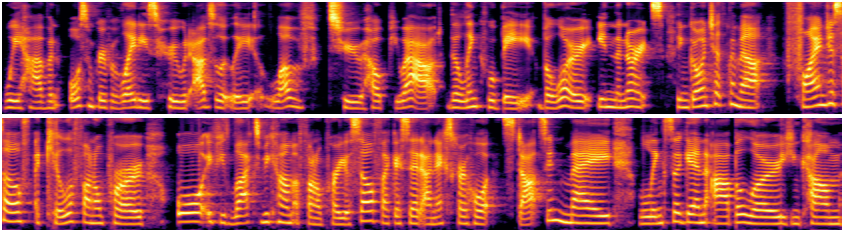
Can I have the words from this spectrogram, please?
we have an awesome group of ladies who would absolutely love to help you out. The link will be below in the notes. You can go and check them out. Find yourself a killer funnel pro, or if you'd like to become a funnel pro yourself, like I said, our next cohort starts in May. Links again are below. You can come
